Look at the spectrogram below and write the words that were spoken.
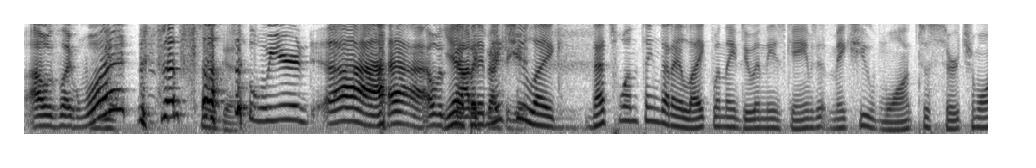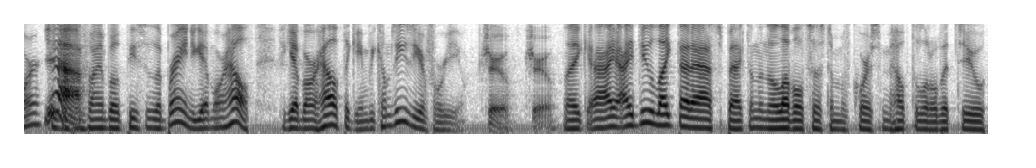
I was like, "What? That's So such good. a weird." Ah, I was Yeah, but it makes you like that's one thing that I like when they do in these games. It makes you want to search more. Yeah. If you find both pieces of the brain, you get more health. If you get more health, the game becomes easier for you. True, true. Like I, I do like that aspect, and then the level system, of course, helped a little bit too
